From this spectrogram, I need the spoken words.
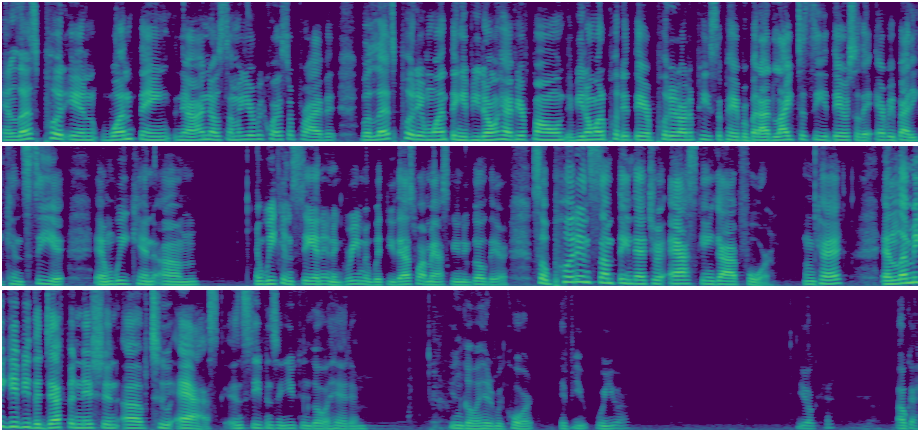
And let's put in one thing. Now, I know some of your requests are private, but let's put in one thing. If you don't have your phone, if you don't want to put it there, put it on a piece of paper. But I'd like to see it there so that everybody can see it and we can. Um, and we can stand in agreement with you. That's why I'm asking you to go there. So put in something that you're asking God for, okay? And let me give you the definition of to ask. And Stevenson, you can go ahead and you can go ahead and record if you were you are. You okay? Okay.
